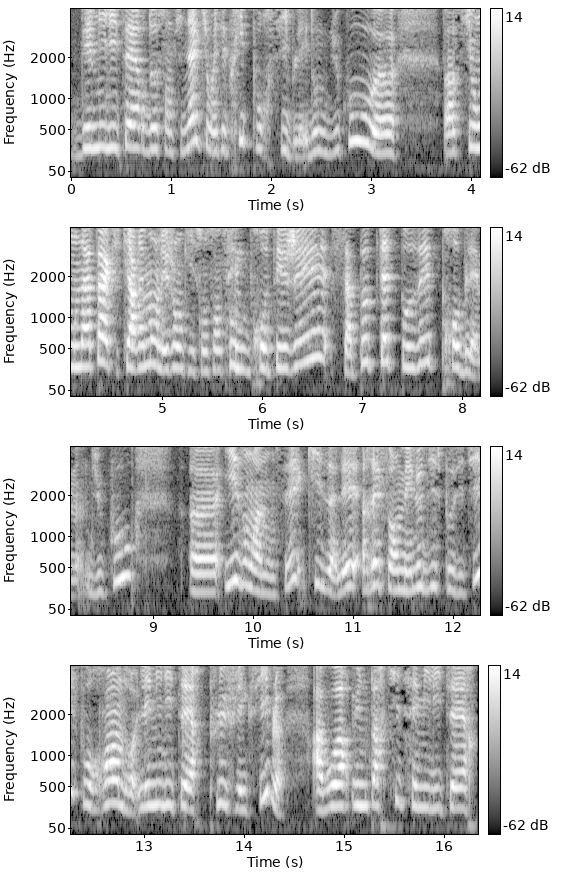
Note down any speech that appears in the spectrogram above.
des militaires de Sentinelle qui ont été pris pour cible et donc du coup si on attaque carrément les gens qui sont censés nous protéger, ça peut peut-être poser problème. Du coup, euh, ils ont annoncé qu'ils allaient réformer le dispositif pour rendre les militaires plus flexibles, avoir une partie de ces militaires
